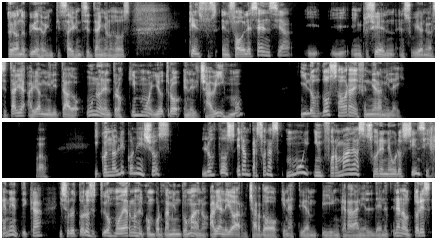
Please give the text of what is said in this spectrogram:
Estoy hablando de pibes de 26, 27 años los dos, que en su, en su adolescencia, e inclusive en, su vida universitaria, habían militado uno en el trotskismo y otro en el chavismo, y los dos ahora defendían a mi ley. Wow. Y cuando hablé con ellos, los dos eran personas muy informadas sobre neurociencia y genética y sobre todo los estudios modernos del comportamiento humano. Habían leído a Richard Dawkins, a Steven Pinker, a Daniel Dennett. Eran autores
